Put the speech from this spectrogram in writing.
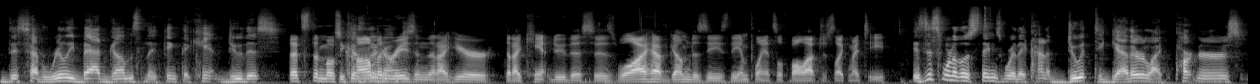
this have really bad gums and they think they can't do this? That's the most Because of their common reason that I hear that I can't do this is, well, I have gum disease. The implants will fall out just like my teeth. Is this one of those things where they kind of do it together, like partners,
